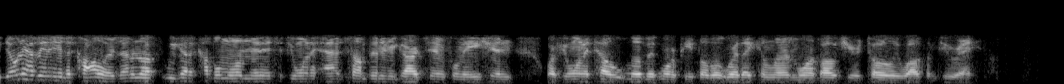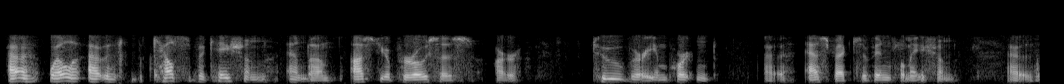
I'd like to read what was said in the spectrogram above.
we don't have any of the callers. I don't know if we got a couple more minutes if you want to add something in regards to inflammation or if you want to tell a little bit more people about where they can learn more about you. You're totally welcome to, Ray. Uh, well, uh, calcification and um, osteoporosis are two very important uh, aspects of inflammation. Uh,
